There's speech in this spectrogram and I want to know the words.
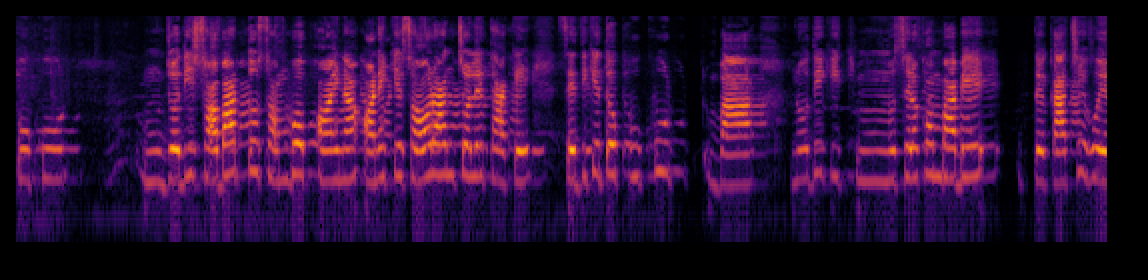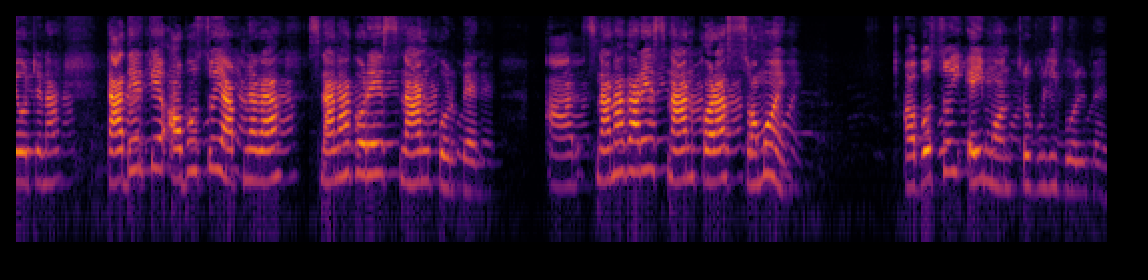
পুকুর যদি সবার তো সম্ভব হয় না, অনেকে শহরাঞ্চলে থাকে, সেদিকে তো পুকুর বা নদী কি সেরকমভাবে কাছে হয়ে ওঠে না। তাদেরকে অবশ্যই আপনারা স্নানাগারে স্নান করবেন। আর স্নানাগারে স্নান করার সময় অবশ্যই এই মন্ত্রগুলি বলবেন।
